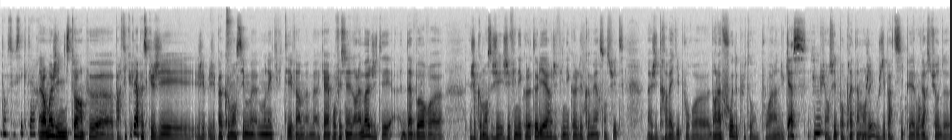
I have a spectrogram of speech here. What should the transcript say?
dans ce secteur? Alors moi j'ai une histoire un peu euh, particulière parce que j'ai j'ai j'ai pas commencé ma- mon activité, enfin ma, ma carrière professionnelle dans la mode. J'étais d'abord, j'ai commencé, j'ai j'ai fait une école hôtelière, j'ai fait une école de commerce ensuite. Euh, j'ai travaillé pour euh, dans la food plutôt pour Alain Ducasse et Mm. puis ensuite pour Prêt à manger où j'ai participé à l'ouverture de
